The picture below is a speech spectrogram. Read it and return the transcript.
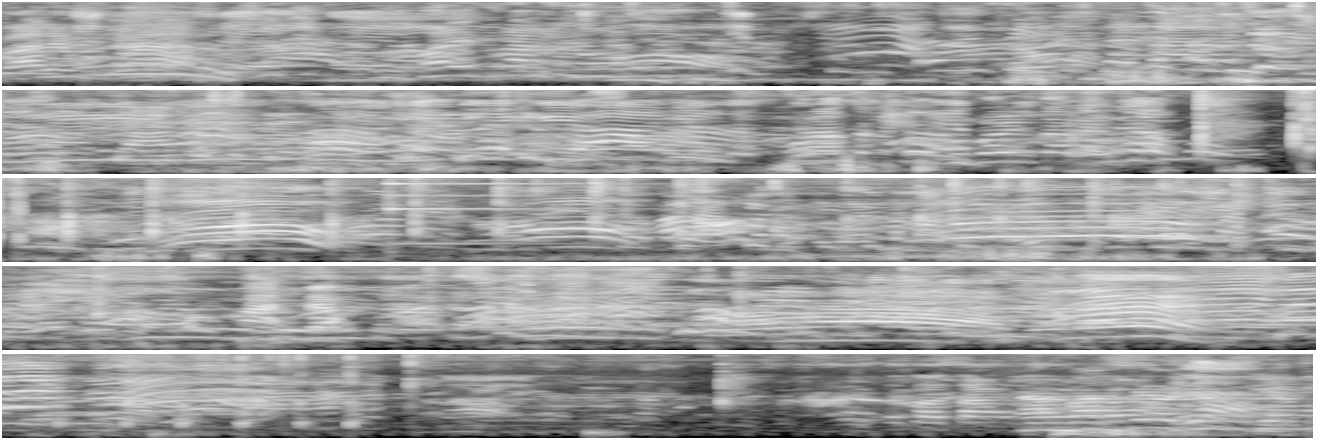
Balik udah. Balik kurang Jawa. Kurang teko gumbal taleknya. Yo. Madap. Parah. Eh. Nafasnya udah mungkin mungkin, Pak.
